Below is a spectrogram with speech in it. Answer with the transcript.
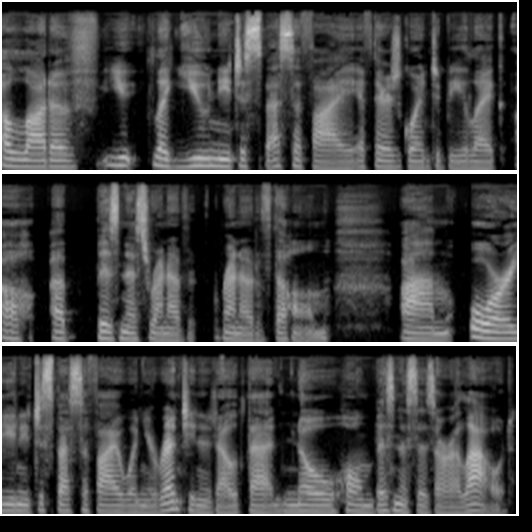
a lot of you like you need to specify if there's going to be like a, a business run out run out of the home Um, or you need to specify when you're renting it out that no home businesses are allowed,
